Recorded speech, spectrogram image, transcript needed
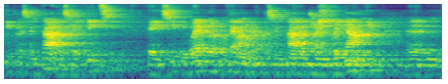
di presentare i servizi che i siti web potevano rappresentare già in quegli anni. Eh,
